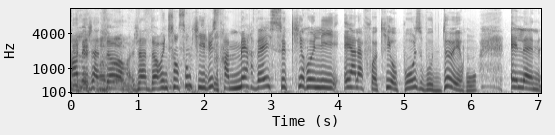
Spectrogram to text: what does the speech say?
Ah mais j'adore, j'adore. Une chanson qui illustre à merveille ce qui relie et à la fois qui oppose vos deux héros, Hélène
